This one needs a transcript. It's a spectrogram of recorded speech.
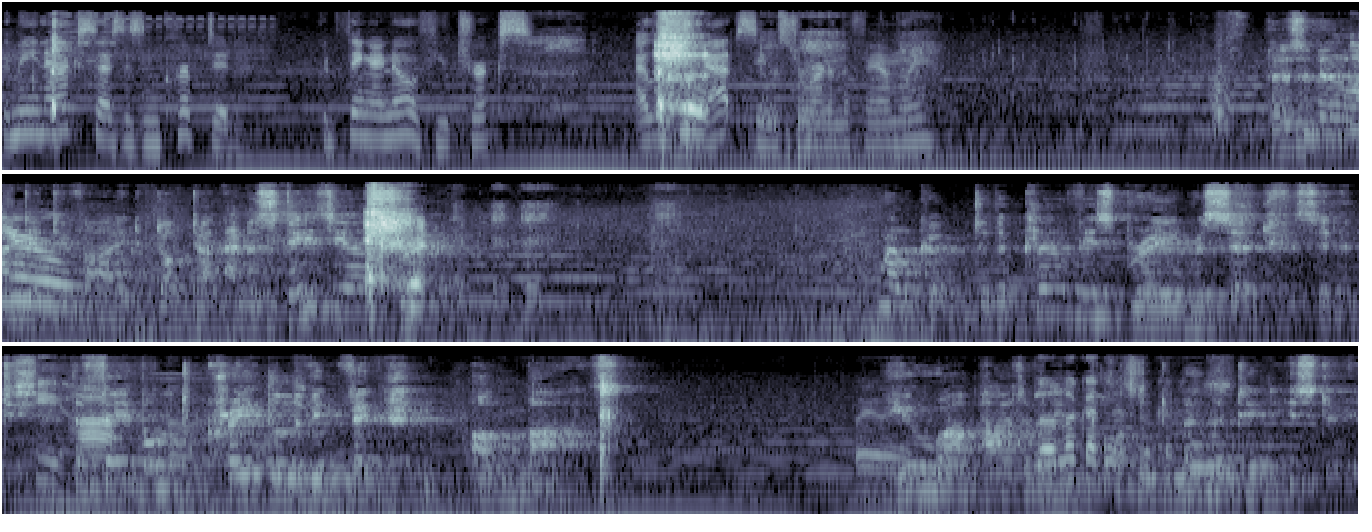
The main access is encrypted. Good thing I know a few tricks. At least that seems to run in the family. Personnel identified Dr. Anastasia Bray. Welcome to the Clovis Bray Research Facility, She the uh, fabled cradle of invention on Mars. Wait, wait. You are part of an important moment in history.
